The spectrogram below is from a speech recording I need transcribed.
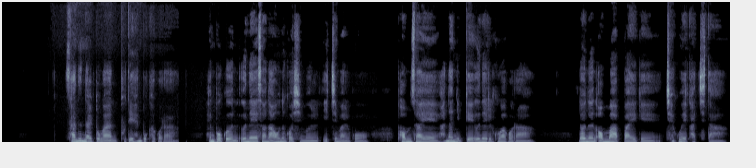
사는 날 동안 부디 행복하거라. 행복은 은혜에서 나오는 것임을 잊지 말고 범사에 하나님께 은혜를 구하거라. 너는 엄마 아빠에게 최고의 가치다.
